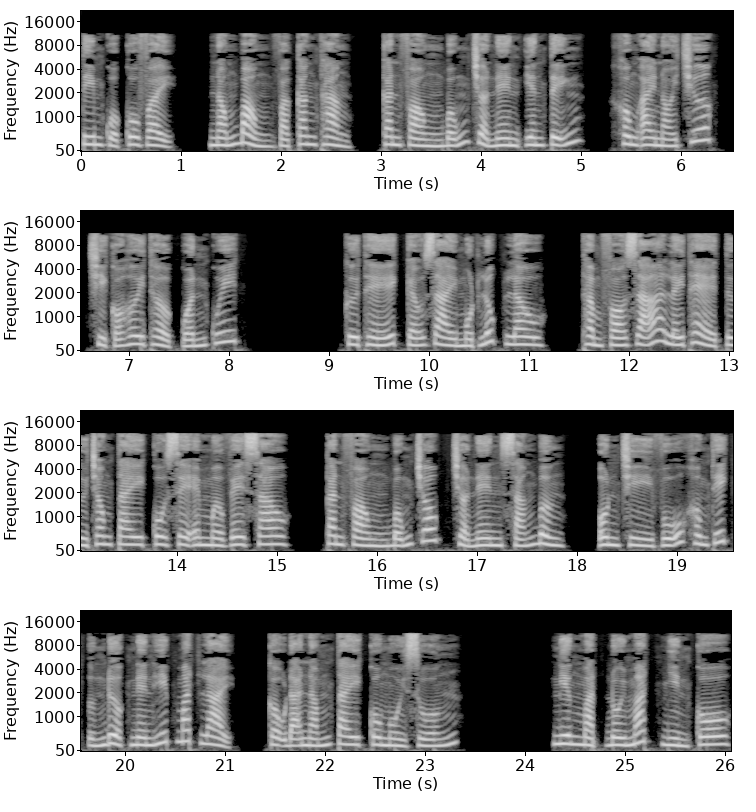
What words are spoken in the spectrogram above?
tim của cô vậy, nóng bỏng và căng thẳng, căn phòng bỗng trở nên yên tĩnh, không ai nói trước, chỉ có hơi thở quấn quýt. Cứ thế kéo dài một lúc lâu, thẩm phó giã lấy thẻ từ trong tay cô CMV sao, căn phòng bỗng chốc trở nên sáng bừng, ôn trì vũ không thích ứng được nên híp mắt lại, cậu đã nắm tay cô ngồi xuống. Nghiêng mặt đôi mắt nhìn cô,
